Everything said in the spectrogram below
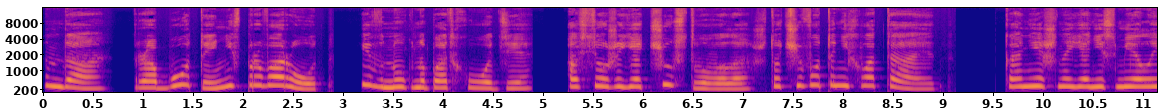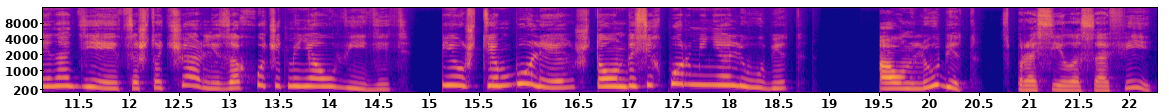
Да, работы не в проворот, и внук на подходе, а все же я чувствовала, что чего-то не хватает. Конечно, я не смела и надеяться, что Чарли захочет меня увидеть. И уж тем более, что он до сих пор меня любит. «А он любит?» — спросила Софи,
